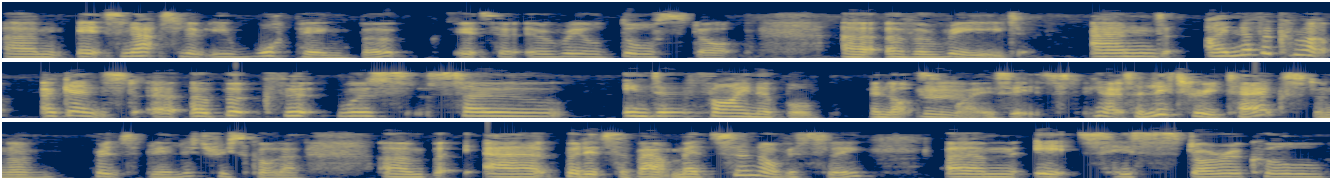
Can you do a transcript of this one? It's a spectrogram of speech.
Um, it's an absolutely whopping book. It's a, a real doorstop uh, of a read. And I never come up against a, a book that was so indefinable in lots mm. of hmm. ways. It's you know it's a literary text, and I'm principally a literary scholar, um, but uh, but it's about medicine, obviously. Um, it's historical.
